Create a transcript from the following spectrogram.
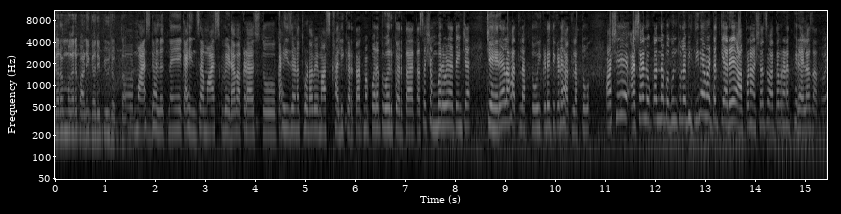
गरम वगैरे पाणी घरी पिऊ शकतो आपण. मास्क घालत नाही काहींचा मास्क वेडावाकडा असतो. काही जण थोडा वेळ मास्क खाली करतात मग परत वर करतात. असं शंभर वेळा त्यांच्या चेहऱ्याला हात लागतो इकडे तिकडे हात लागतो. असे अशा लोकांना बघून तुला भीती नाही वाटत की अरे आपण अशाच वातावरणात फिरायला जातोय?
